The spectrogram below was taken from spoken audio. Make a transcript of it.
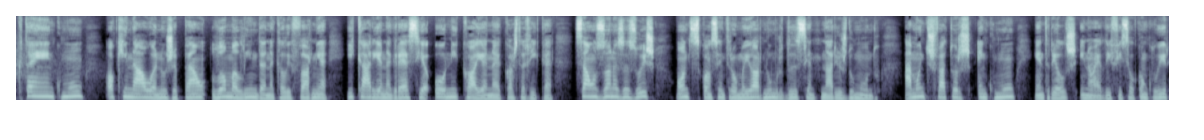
que têm em comum Okinawa no Japão, Loma Linda na Califórnia, Icária na Grécia ou Nicoya na Costa Rica. São zonas azuis onde se concentra o maior número de centenários do mundo. Há muitos fatores em comum entre eles e não é difícil concluir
